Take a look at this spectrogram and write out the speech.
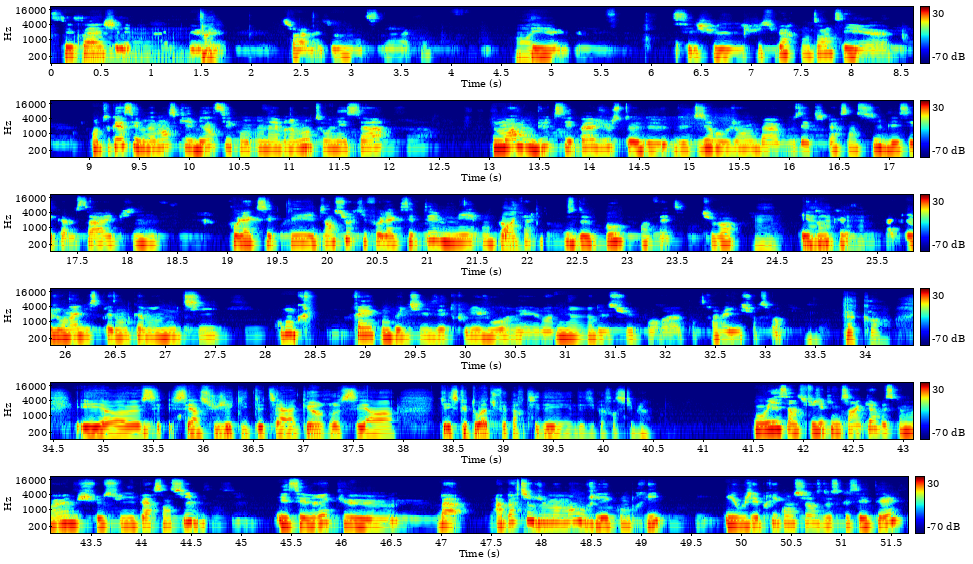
C'est ça, euh, chez euh, sur Amazon, etc. Ouais. je suis, je suis super contente et en tout cas, c'est vraiment ce qui est bien, c'est qu'on a vraiment tourné ça. Moi, mon but, c'est pas juste de, de, dire aux gens, bah, vous êtes hypersensible et c'est comme ça, et puis faut l'accepter. Et bien sûr qu'il faut l'accepter, mais on peut en faire quelque chose de beau, en fait, tu vois. Mmh. Et mmh, donc, mmh, le journal, il se présente comme un outil concret qu'on peut utiliser tous les jours et revenir dessus pour, euh, pour travailler sur soi. D'accord. Et euh, c'est un sujet qui te tient à cœur. C'est un. Est-ce que toi, tu fais partie des, des hypersensibles? Oui, c'est un sujet qui me tient à cœur parce que moi-même, je suis hypersensible. Et c'est vrai que, bah, à partir du moment où je l'ai compris et où j'ai pris conscience de ce que c'était,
